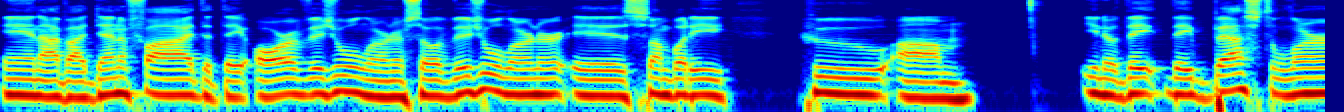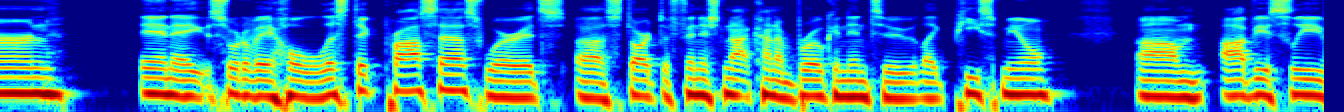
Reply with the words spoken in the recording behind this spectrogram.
and I've identified that they are a visual learner, so a visual learner is somebody who um, you know they they best learn in a sort of a holistic process where it's uh, start to finish, not kind of broken into like piecemeal um, obviously,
